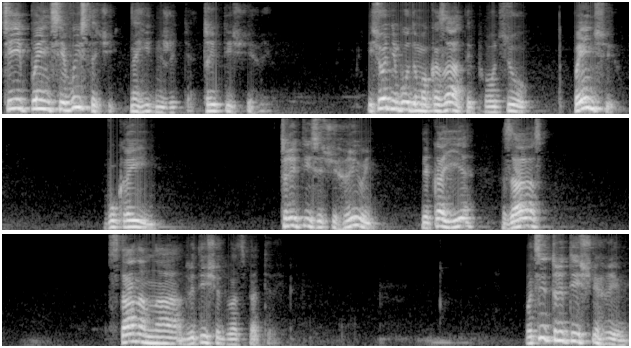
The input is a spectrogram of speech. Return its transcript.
Цієї пенсії вистачить на гідне життя 3 тисячі гривень. І сьогодні будемо казати про цю пенсію в Україні 3 тисячі гривень, яка є зараз станом на 2025 рік. Оці 3 тисячі гривень.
